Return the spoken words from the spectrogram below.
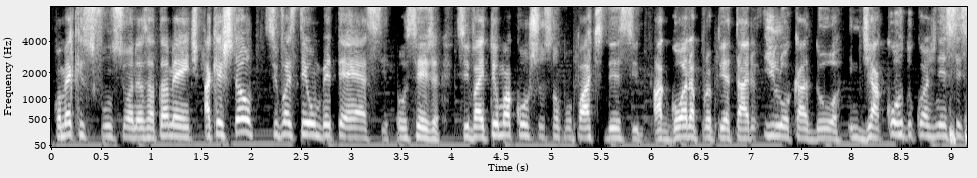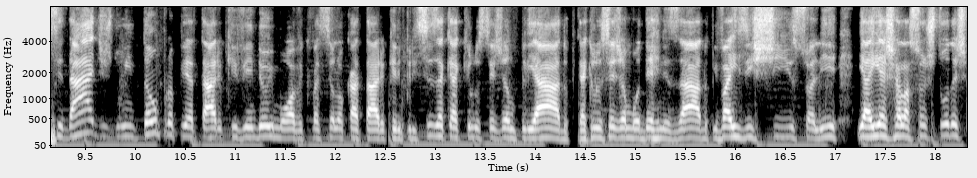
como é que isso funciona exatamente? A questão se vai ter um BTS, ou seja, se vai ter uma construção por parte desse agora proprietário e locador, de acordo com as necessidades do então proprietário que vendeu o imóvel, que vai ser locatário, que ele precisa que aquilo seja ampliado, que aquilo seja modernizado, e vai existir isso ali, e aí as relações todas,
